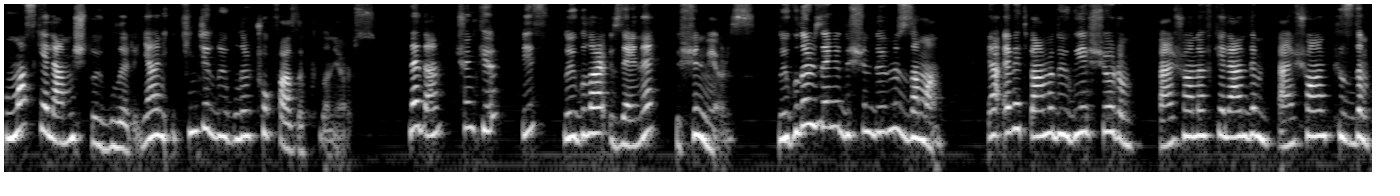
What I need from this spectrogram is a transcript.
bu maskelenmiş duyguları yani ikinci duyguları çok fazla kullanıyoruz. Neden? Çünkü biz duygular üzerine düşünmüyoruz. Duygular üzerine düşündüğümüz zaman ya evet ben bu duygu yaşıyorum. Ben şu an öfkelendim. Ben şu an kızdım.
